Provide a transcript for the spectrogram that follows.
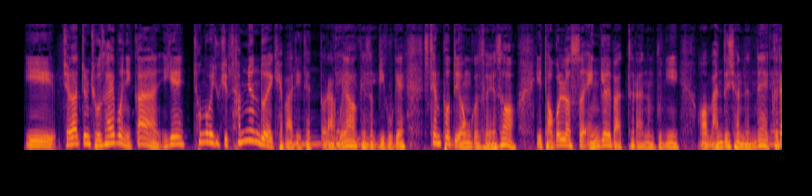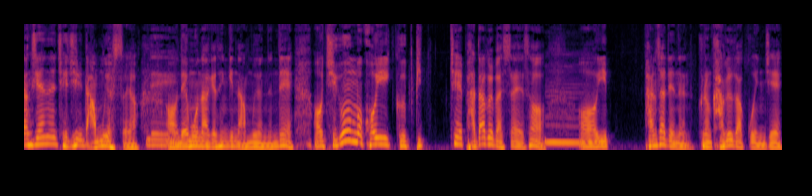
이 제가 좀 조사해 보니까 이게 1963년도에 개발 이 됐더라고요. 네, 그래서 네. 미국의 스탠포드 연구소에서 이 더글러스 앵겔바트라는 분이 어 만드셨는데 그 당시에는 재질이 나무였어요. 네. 어 네모나게 생긴 나무였는데 어 지금은 뭐 거의 그 빛의 바닥을 발사해서 음. 어 이 반사되는 그런 각을 갖고 이제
